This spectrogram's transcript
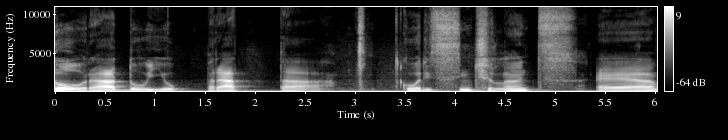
Dourado e o prata, cores cintilantes. É,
